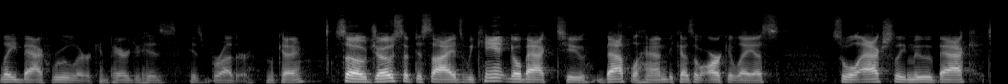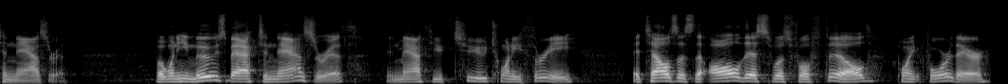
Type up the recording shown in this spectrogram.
laid back ruler compared to his, his brother. Okay? So Joseph decides we can't go back to Bethlehem because of Archelaus, so we'll actually move back to Nazareth. But when he moves back to Nazareth in Matthew 2:23, it tells us that all this was fulfilled, point 4 there,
